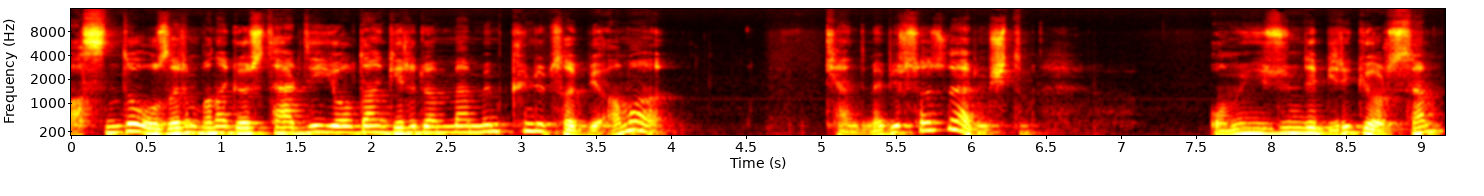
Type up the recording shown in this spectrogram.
Aslında Ozar'ın bana gösterdiği yoldan geri dönmem mümkündü tabii ama kendime bir söz vermiştim. Onun yüzünde biri görsem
